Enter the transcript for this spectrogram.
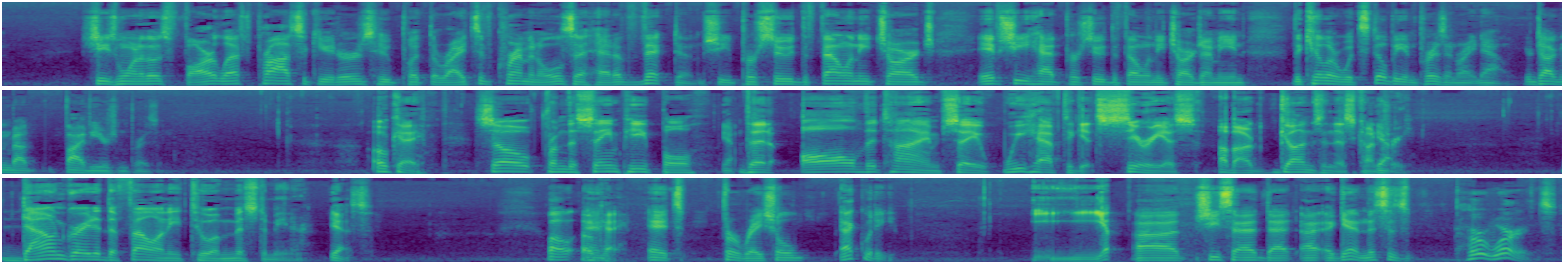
she's one of those far left prosecutors who put the rights of criminals ahead of victims. She pursued the felony charge. If she had pursued the felony charge, I mean, the killer would still be in prison right now. You're talking about five years in prison. Okay. So, from the same people Yeah. that all the time say we have to get serious about guns in this country, downgraded the felony to a misdemeanor. Yes. Well, Okay. it's for racial equity. Yep. Uh, she said that uh, again. This is her words,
